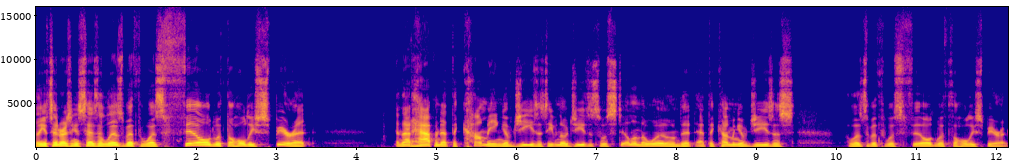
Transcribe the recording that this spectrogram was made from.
I think it's interesting. It says Elizabeth was filled with the Holy Spirit and that happened at the coming of Jesus. Even though Jesus was still in the womb, that at the coming of Jesus, Elizabeth was filled with the Holy Spirit.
